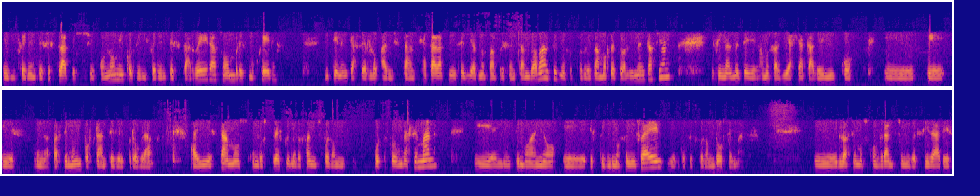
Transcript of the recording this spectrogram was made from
de diferentes estratos socioeconómicos, de diferentes carreras, hombres, mujeres, y tienen que hacerlo a distancia. Cada 15 días nos van presentando avances, nosotros les damos retroalimentación y finalmente llegamos al viaje académico, eh, que es una parte muy importante del programa. Ahí estamos, en los tres primeros años fueron fue una semana y el último año eh, estuvimos en Israel y entonces fueron dos semanas. Eh, lo hacemos con grandes universidades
